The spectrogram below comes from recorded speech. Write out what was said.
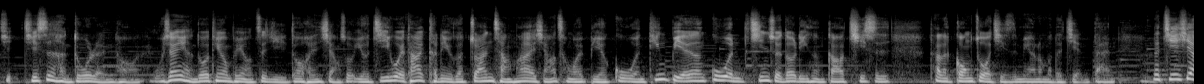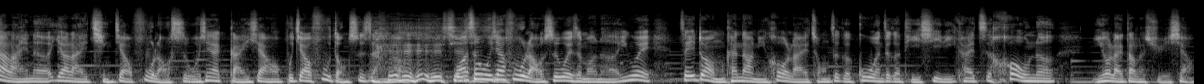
其其实很多人哈，我相信很多听众朋友自己都很想说，有机会他可能有个专长，他也想要成为别的顾问。听别人顾问薪水都领很高，其实他的工作其实没有那么的简单。那接下来呢，要来请教傅老师。我现在改一下哦，不叫傅董事长，我要称呼一下傅老师。为什么呢？因为这一段我们看到你后来从这个顾问这个体系离开之后呢，你又来到了学校。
